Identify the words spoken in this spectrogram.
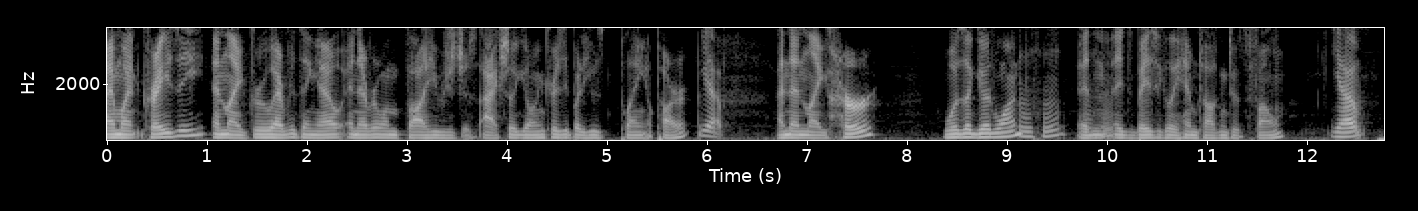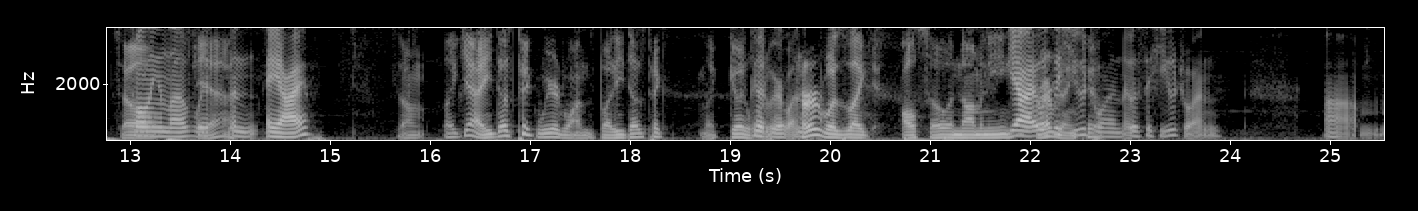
and went crazy and like grew everything out and everyone thought he was just actually going crazy but he was playing a part Yeah. and then like her was a good one Mm-hmm. and it's basically him talking to his phone Yep. so Falling in love with yeah. an AI. so like yeah he does pick weird ones but he does pick like good, Good ones weird ones. her was like also a nominee Yeah, it was a huge too. one. It was a huge one. Um,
